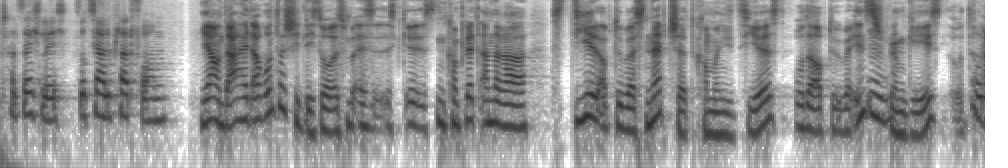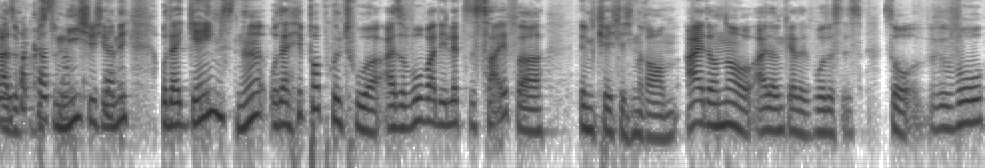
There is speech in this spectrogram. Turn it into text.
tatsächlich, soziale Plattformen. Ja, und da halt auch unterschiedlich so. Es, es, es, ist ein komplett anderer Stil, ob du über Snapchat kommunizierst oder ob du über Instagram mhm. gehst. Oder also bist du nischig ja. oder nicht. Oder Games, ne? Oder Hip-Hop-Kultur. Also wo war die letzte Cypher? Im kirchlichen Raum. I don't know, I don't get it, wo das ist. So, wo,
